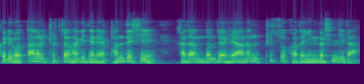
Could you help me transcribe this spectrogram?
그리고 땅을 결정하기 전에 반드시 가장 먼저 해야 하는 필수 과정인 것입니다.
